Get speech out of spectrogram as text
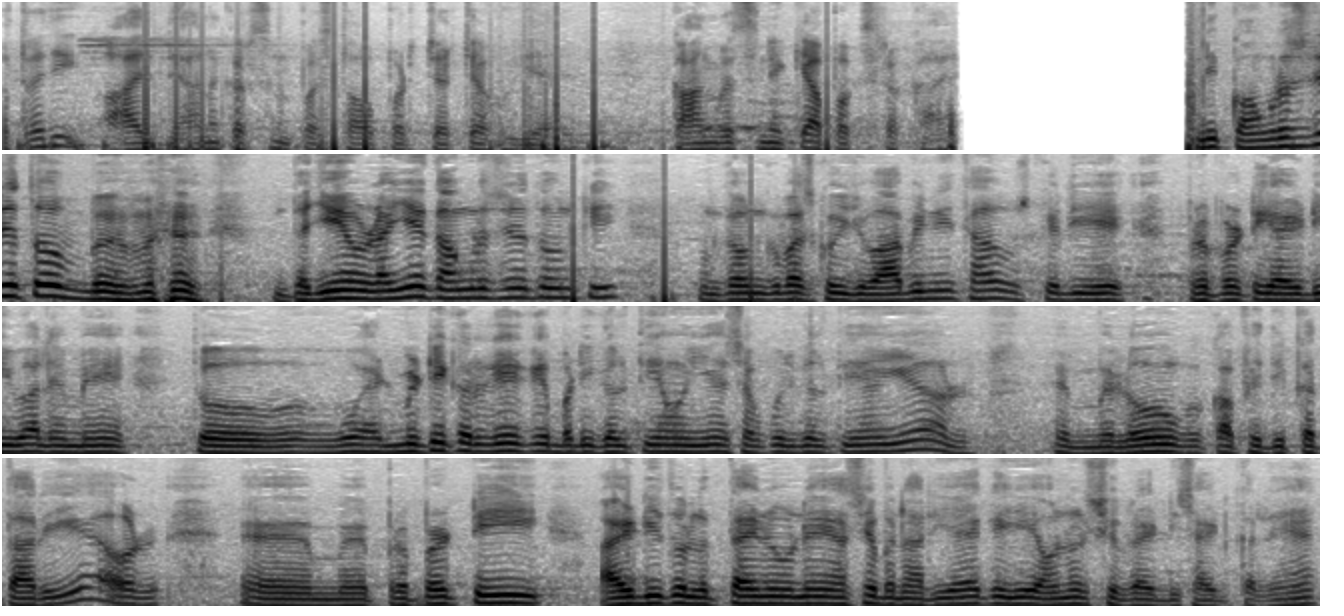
पत्रा जी आज ध्यान आकर्षण प्रस्ताव पर चर्चा हुई है। कांग्रेस ने क्या पक्ष रखा है? नहीं कांग्रेस ने तो दजियाँ उड़ाई हैं कांग्रेस ने तो उनकी उनका, उनके पास कोई जवाब ही नहीं था। उसके लिए प्रॉपर्टी आईडी वाले में तो वो एडमिट ही कर गए कि बड़ी गलतियाँ हुई हैं, सब कुछ गलतियाँ हुई हैं और लोगों को काफ़ी दिक्कत आ रही है और प्रॉपर्टी आईडी तो लगता है इन्होंने ऐसे बना लिया है कि ये ऑनरशिप राइट डिसाइड कर रहे हैं।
